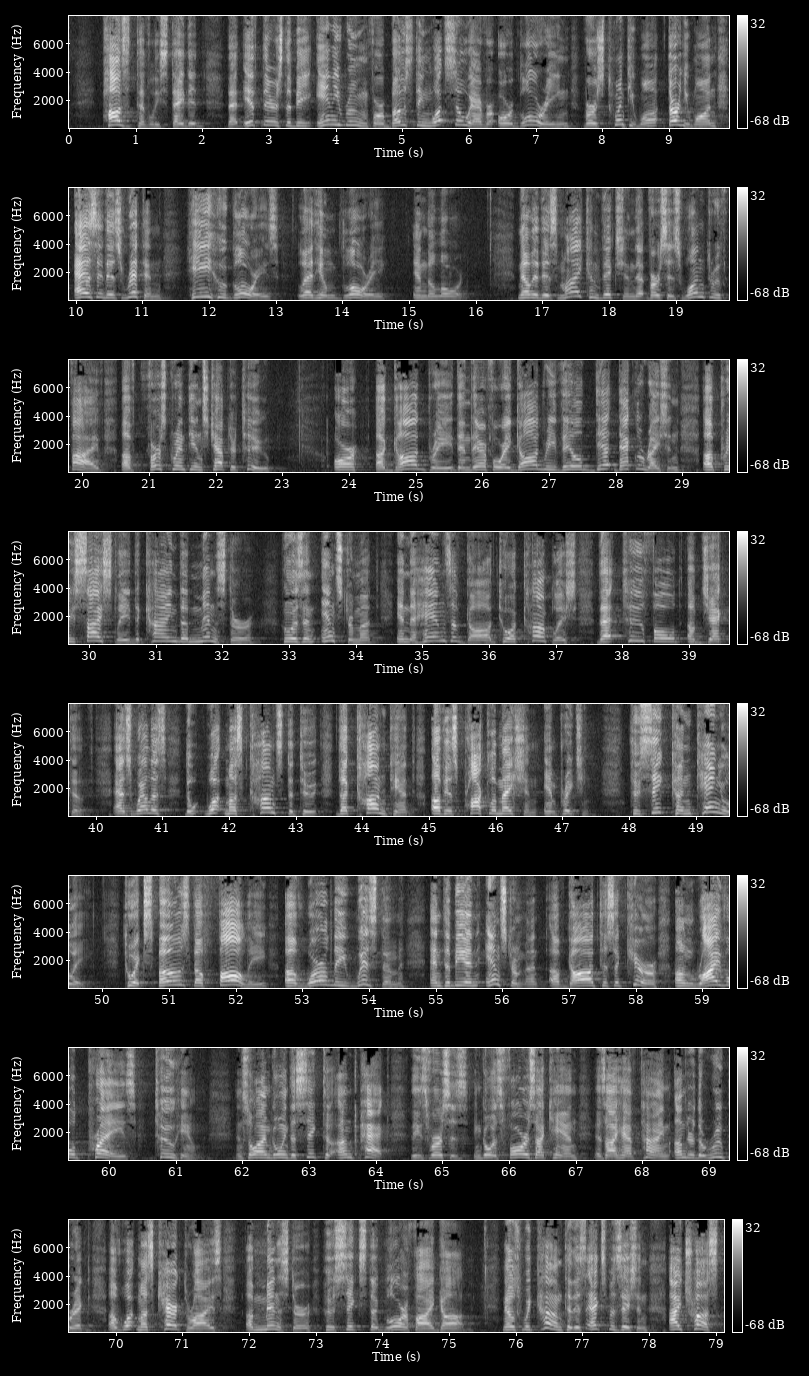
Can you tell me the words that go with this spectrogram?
Positively stated that if there's to be any room for boasting whatsoever or glorying, verse 21, 31, as it is written, he who glories, let him glory in the Lord. Now, it is my conviction that verses 1 through 5 of 1 Corinthians chapter 2 are a God breathed and therefore a God revealed de- declaration of precisely the kind of minister who is an instrument in the hands of God to accomplish that twofold objective as well as the, what must constitute the content of his proclamation and preaching. To seek continually to expose the folly of worldly wisdom and to be an instrument of God to secure unrivaled praise to him. And so I'm going to seek to unpack these verses and go as far as I can as I have time under the rubric of what must characterize a minister who seeks to glorify God. Now, as we come to this exposition, I trust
